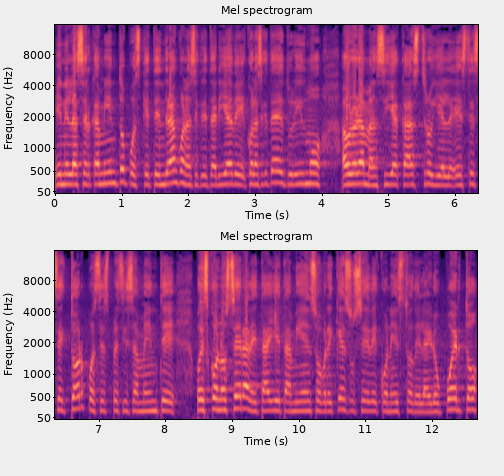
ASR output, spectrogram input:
en el acercamiento, pues que tendrán con la Secretaría de, con la Secretaría de Turismo, Aurora Mancilla Castro y el, este sector, pues es precisamente, pues conocer a detalle también sobre qué sucede con esto del aeropuerto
